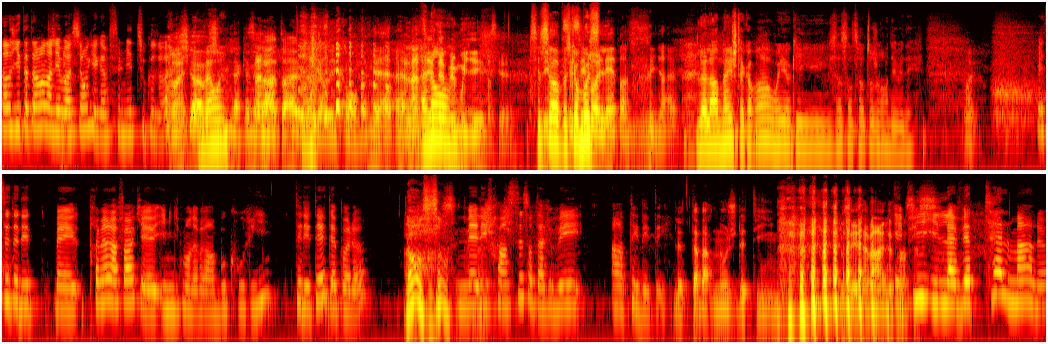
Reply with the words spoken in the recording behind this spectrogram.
Non, il était tellement dans l'émotion qu'il a comme filmé tout gras. Ouais. Ah, Ben J'ai oui. mis la caméra à terre et j'ai regardé le combat. La Ah est un peu mouillée parce que. C'est Les- ça, parce que moi, mollets pendant une heure. le lendemain, j'étais comme, ah oui, OK, ça sortira toujours en DVD. Mais tu sais, des. Ben, première affaire que Émilie et moi, on a vraiment beaucoup ri. TDT était pas là, Non, c'est ça. Mais les magique. Francis sont arrivés en TDT. Le tabarnouche de team. De Et Francis. puis, ils l'avaient tellement, là.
